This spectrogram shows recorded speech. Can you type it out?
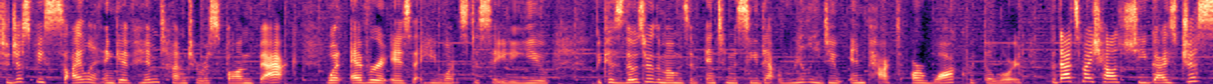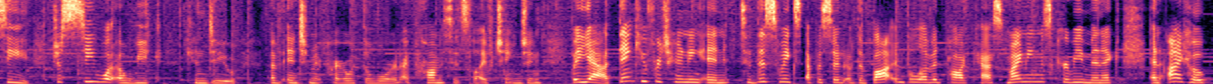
to just be silent and give him time to respond back whatever it is that he wants to say to you because those are the moments of intimacy that really do impact our walk with the Lord. But that's my challenge to you guys. Just see, just see what a week can do of intimate prayer with the Lord. I promise it's life changing. But yeah, thank you for tuning in to this week's episode of the Bought and Beloved podcast. My name is Kirby Minnick, and I hope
